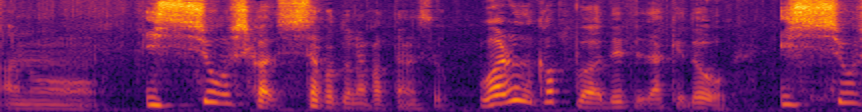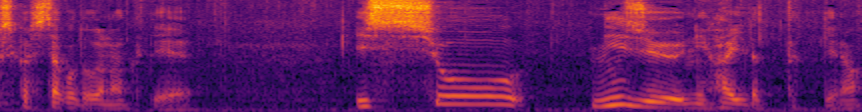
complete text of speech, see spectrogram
あの1勝しかしたことなかったんですよ。ワールドカップは出てたけど1勝しかしたことがなくて1勝22敗だったっけな？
